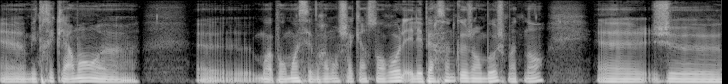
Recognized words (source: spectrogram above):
mais très clairement, moi, pour moi, c'est vraiment chacun son rôle. Et les personnes que j'embauche maintenant, je euh,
